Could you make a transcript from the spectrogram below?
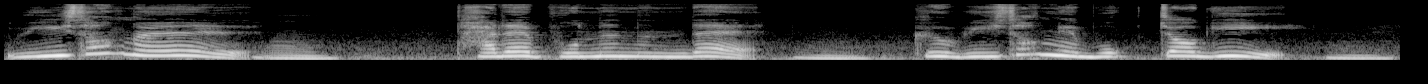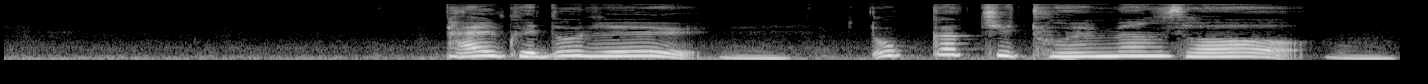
위성을 음, 달에 보내는데 음, 그 위성의 목적이 음, 달 궤도를 음, 똑같이 돌면서 음,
